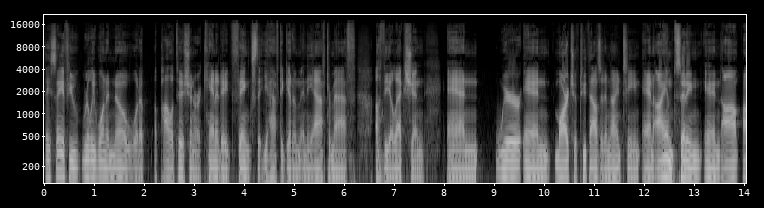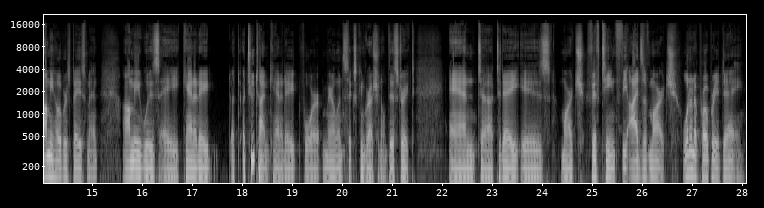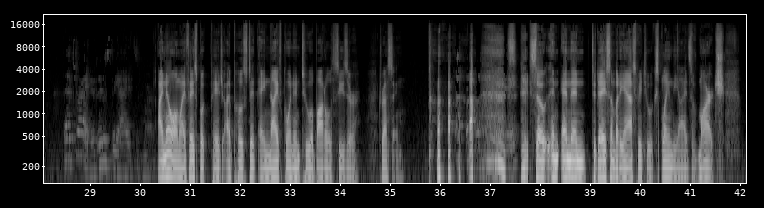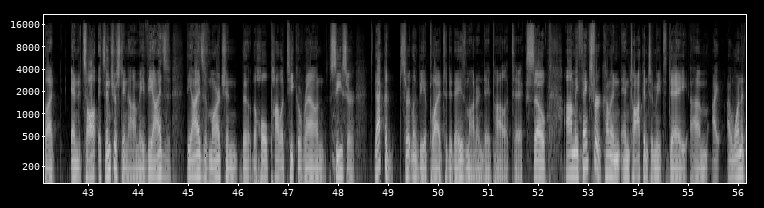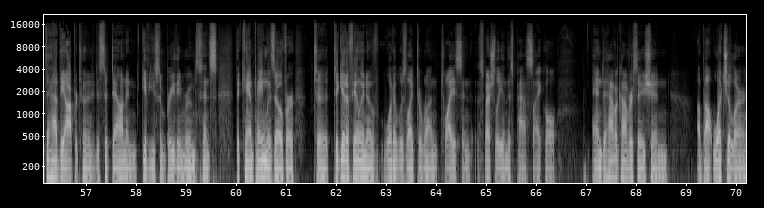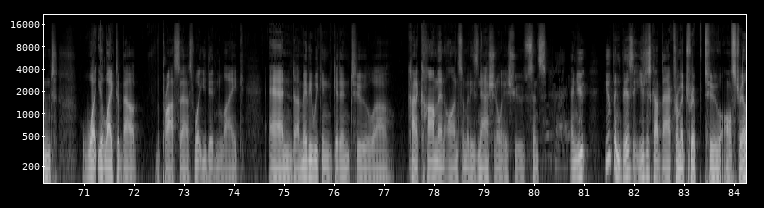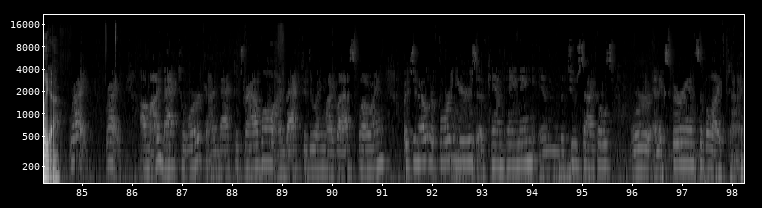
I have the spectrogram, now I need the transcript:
They say if you really want to know what a, a politician or a candidate thinks, that you have to get them in the aftermath of the election. And we're in March of 2019, and I am sitting in um, Amie Hoeber's basement. Amie was a candidate, a, a two time candidate for Maryland's 6th Congressional District. And uh, today is March 15th, the Ides of March. What an appropriate day. That's right, it is the Ides of March. I know on my Facebook page I posted a knife going into a bottle of Caesar dressing. so and and then today somebody asked me to explain the Ides of March, but and it's all it's interesting on me the Ides the Ides of March and the the whole politique around Caesar that could certainly be applied to today's modern day politics. So, Amie, thanks for coming and talking to me today. Um, I, I wanted to have the opportunity to sit down and give you some breathing room since the campaign was over to to get a feeling of what it was like to run twice, and especially in this past cycle, and to have a conversation about what you learned, what you liked about the process, what you didn't like, and uh, maybe we can get into uh, kind of comment on some of these national issues since, Okay. and you you've been busy. You just got back from a trip to Australia. Right, right. Um, I'm back to work, I'm back to travel, I'm back to doing my glass blowing. But you know, the four years of campaigning in the two cycles were an experience of a lifetime.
